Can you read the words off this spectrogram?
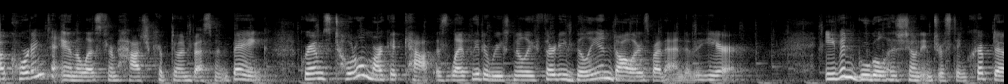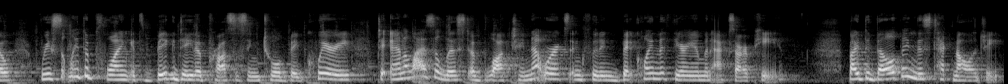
According to analysts from Hash Crypto Investment Bank, Gram's total market cap is likely to reach nearly $30 billion by the end of the year. Even Google has shown interest in crypto, recently deploying its big data processing tool BigQuery to analyze a list of blockchain networks including Bitcoin, Ethereum, and XRP. By developing this technology,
